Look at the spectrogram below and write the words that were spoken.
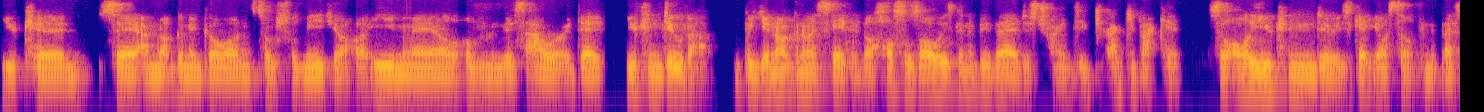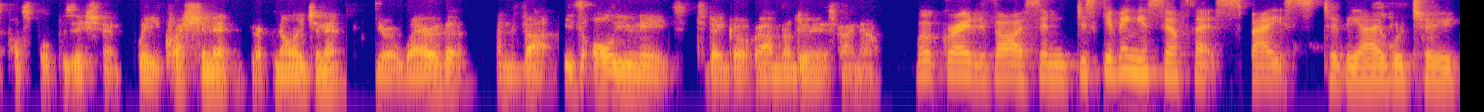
You can say, I'm not going to go on social media or email other than this hour a day. You can do that, but you're not going to escape it. The hustle's always going to be there, just trying to drag you back in. So all you can do is get yourself in the best possible position where you question it, you're acknowledging it, you're aware of it. And that is all you need to then go, I'm not doing this right now. What great advice. And just giving yourself that space to be able to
